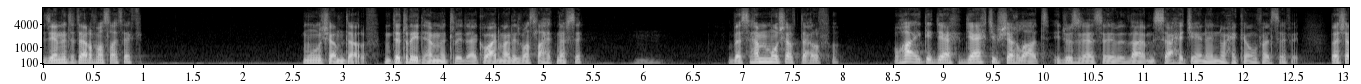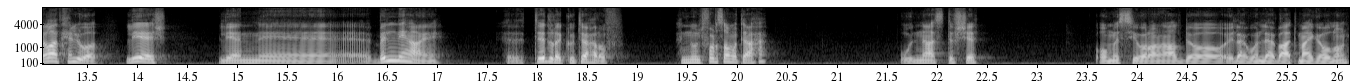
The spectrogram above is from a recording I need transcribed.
زين انت تعرف مصلحتك؟ مو شرط تعرف. انت تريد هم تريد أكو واحد ما يريد مصلحة نفسه؟ بس هم مو شرط تعرفها. وهاي جاي جاي يحكي بشغلات يجوز مساحة حكينا إنه حكم وفلسفه بس شغلات حلوة. ليش؟ لأن آه، بالنهاية آه، تدرك وتعرف إنه الفرصة متاحة. والناس تفشل. وميسي ورونالدو يلعبون لعبات ما يقولون.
